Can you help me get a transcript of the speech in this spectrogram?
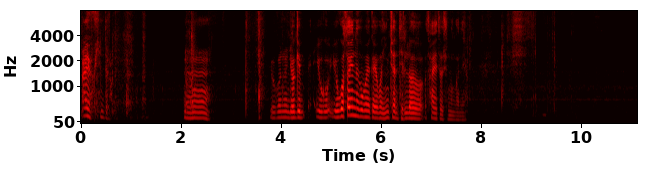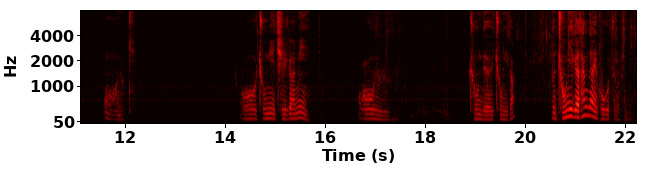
아이고 힘들어. 음, 요거는 여기 요거 요거 써 있는 거 보니까 요거 인천 딜러사에서 주는 거네요. 어 이렇게. 오 종이 질감이 어우 좋은데요 이 종이가? 우선 종이가 상당히 고급스럽습니다.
